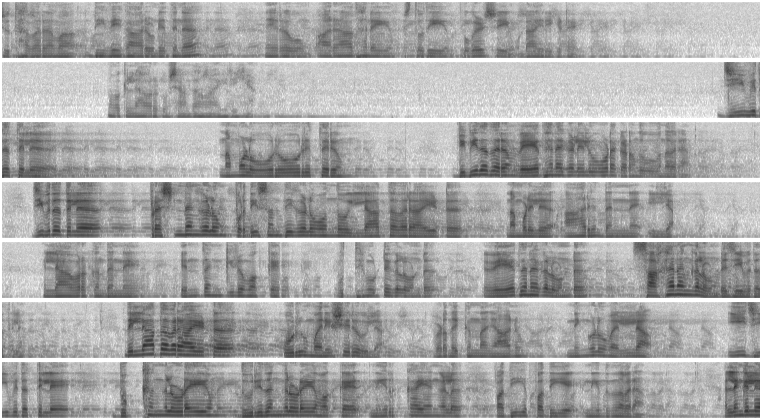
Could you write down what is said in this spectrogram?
പരിശുദ്ധ പരമ ദിവ്യകാരുണ്യത്തിന് നേരവും ആരാധനയും സ്തുതിയും പുകഴ്ചയും ഉണ്ടായിരിക്കട്ടെ. നമുക്കെല്ലാവർക്കും ശാന്തമായിരിക്കാം. ജീവിതത്തിൽ നമ്മൾ ഓരോരുത്തരും വിവിധ തരം വേദനകളിലൂടെ കടന്നു പോകുന്നവരാണ്. ജീവിതത്തിൽ പ്രശ്നങ്ങളും പ്രതിസന്ധികളും ഒന്നും ഇല്ലാത്തവരായിട്ട് നമ്മളിൽ ആരും തന്നെ ഇല്ല. എല്ലാവർക്കും തന്നെ എന്തെങ്കിലുമൊക്കെ ബുദ്ധിമുട്ടുകളുണ്ട് വേദനകളുണ്ട് സഹനങ്ങളുണ്ട് ജീവിതത്തിൽ. ഇതില്ലാത്തവരായിട്ട് ഒരു മനുഷ്യരുമില്ല. ഇവിടെ നിൽക്കുന്ന ഞാനും നിങ്ങളുമെല്ലാം ഈ ജീവിതത്തിലെ ദുഃഖങ്ങളുടെയും ദുരിതങ്ങളുടെയും ഒക്കെ നീർക്കയങ്ങൾ പതിയെ പതിയെ നീന്തുന്നവരാണ്. അല്ലെങ്കിൽ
